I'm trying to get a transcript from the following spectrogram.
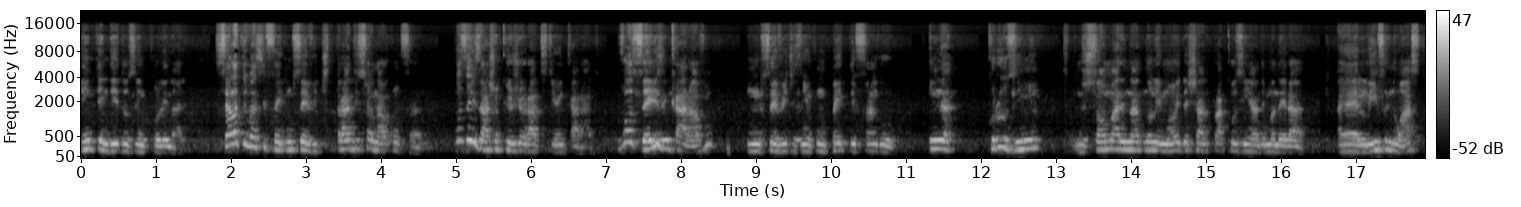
entendidos em culinária, se ela tivesse feito um ceviche tradicional com frango, vocês acham que os jurados tinham encarado? Vocês encaravam um cevichezinho com peito de frango cruzinho, só marinado no limão e deixado para cozinhar de maneira é, livre no ácido,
